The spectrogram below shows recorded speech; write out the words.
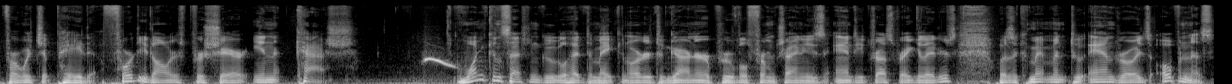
for which it paid $40 per share in cash. One concession Google had to make in order to garner approval from Chinese antitrust regulators was a commitment to Android's openness.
